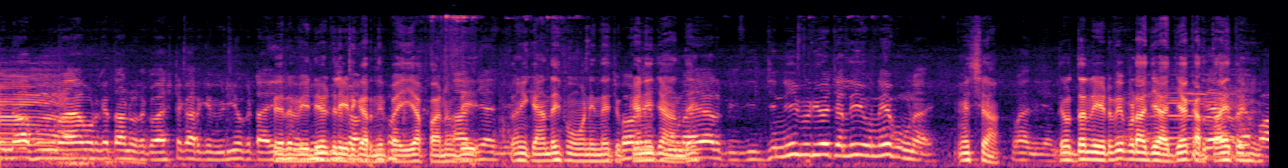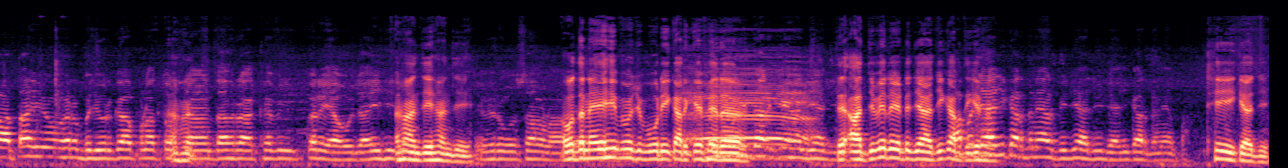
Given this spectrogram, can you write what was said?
ਇੰਨਾ ਫੋਨ ਆਇਆ ਮੁੜ ਕੇ ਤੁਹਾਨੂੰ ਰਿਕੁਐਸਟ ਕਰਕੇ ਵੀਡੀਓ ਕਟਾਈ ਫਿਰ ਵੀਡੀਓ ਡਿਲੀਟ ਕਰਨੀ ਪਈ ਆਪਾਂ ਨੂੰ ਵੀ। ਤੁਸੀਂ ਕਹਿੰਦੇ ਫੋਨ ਇੰਨੇ ਚੁੱਕੇ ਨਹੀਂ ਜਾਂਦੇ ਆਇਆ ਯਾਰ ਜਿੰਨੀ ਵੀਡੀਓ ਚੱਲੀ ਉਹਨੇ ਫੋਨ ਆਏ। ਅੱਛਾ। ਹਾਂਜੀ ਹਾਂਜੀ। ਤੇ ਉਦੋਂ ਰੇਟ ਵੀ ਬੜਾ ਜਾਇਜ਼ ਜਿਹਾ ਕਰਤਾ ਹੈ ਤੇ ਤੁਸੀਂ। ਪਾਤਾ ਹੀ ਉਹ ਫਿਰ ਬਜ਼ੁਰਗ ਆਪਣਾ ਤੁਰ ਜਾਣ ਦਾ ਫਿਰ ਆਖਿਆ ਵੀ ਘਰੇ ਆਓ ਜਾਈ ਸੀ। ਹਾਂਜੀ ਹਾਂਜੀ। ਤੇ ਫਿਰ ਉਸ ਨਾਲ ਉਦੋਂ ਇਹੀ ਮਜਬੂਰੀ ਕਰਕੇ ਫਿਰ ਇਹ ਕਰਕੇ ਹਾਂਜੀ ਹਾਂਜੀ। ਤੇ ਅੱਜ ਵੀ ਰੇਟ ਜਾਇਜ਼ ਹੀ ਕਰ ਦਈਏ ਜਾਇਜ਼ ਹੀ ਕਰ ਦਿੰਦੇ ਆ ਐਲਪੀ ਜੀ ਅੱਜ ਵੀ ਜਾਇਜ਼ ਹੀ ਕਰ ਦਿੰਦੇ ਆਪਾਂ। ਠੀਕ ਹੈ ਜੀ।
